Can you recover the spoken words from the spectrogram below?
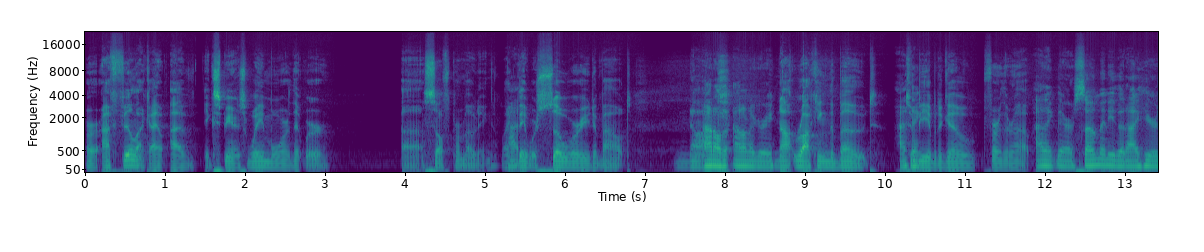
or I feel like I, I've experienced way more that were uh, self promoting. Like I- they were so worried about not I don't. I don't agree. not rocking the boat I to think- be able to go further up. I think there are so many that I hear,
